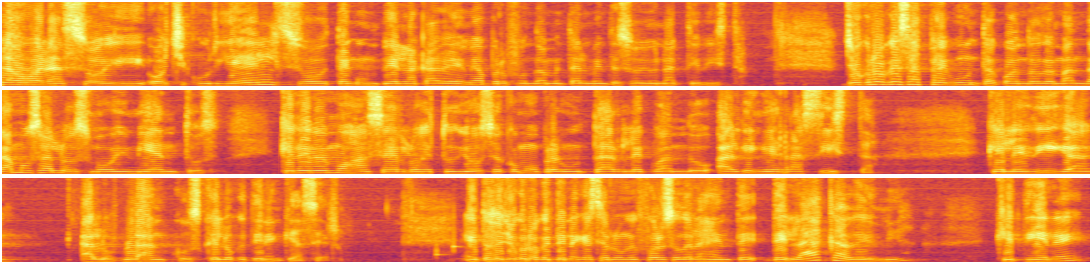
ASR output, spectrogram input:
Hola, buenas, soy Ochi Curiel, tengo un pie en la academia, pero fundamentalmente soy una activista. Yo creo que esas preguntas, cuando demandamos a los movimientos, ¿qué debemos hacer los estudiosos? Es como preguntarle cuando alguien es racista, que le digan a los blancos qué es lo que tienen que hacer. Entonces yo creo que tiene que ser un esfuerzo de la gente de la academia que tiene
